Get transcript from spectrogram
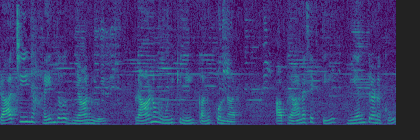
ప్రాచీన హైందవ జ్ఞానులు ప్రాణం ఉనికిని కనుక్కొన్నారు. ఆ ప్రాణశక్తి నియంత్రణకు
